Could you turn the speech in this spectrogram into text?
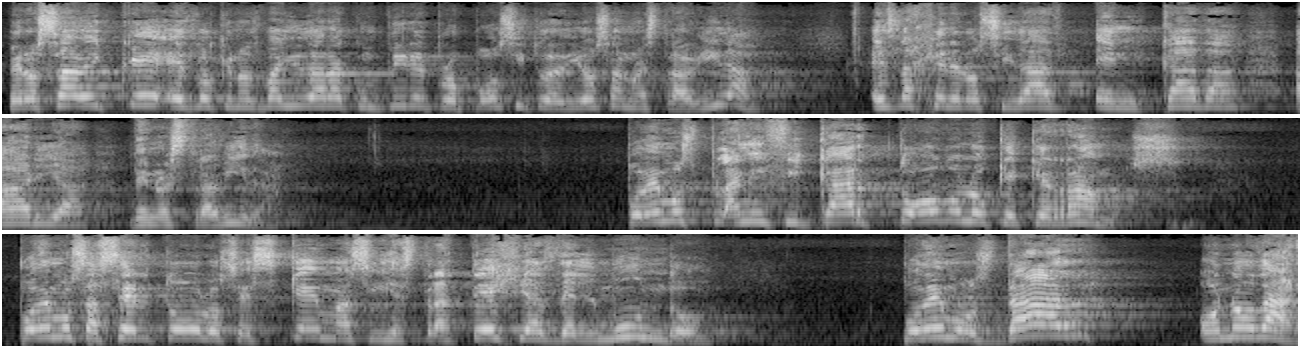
Pero ¿sabe qué es lo que nos va a ayudar a cumplir el propósito de Dios a nuestra vida? Es la generosidad en cada área de nuestra vida. Podemos planificar todo lo que querramos. Podemos hacer todos los esquemas y estrategias del mundo. Podemos dar o no dar.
